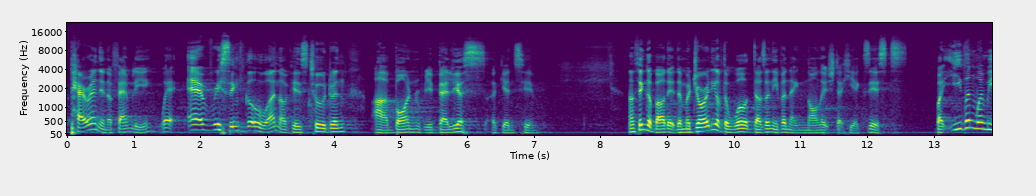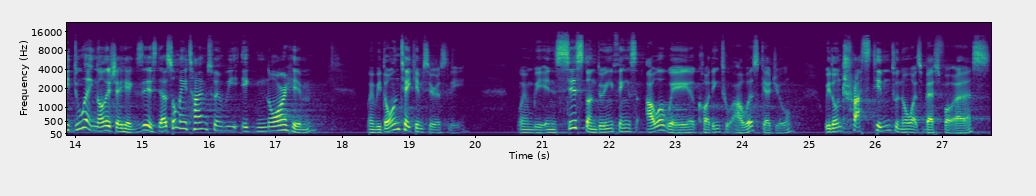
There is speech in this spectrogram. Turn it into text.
parent in a family where every single one of his children are born rebellious against him. Now, think about it the majority of the world doesn't even acknowledge that he exists. But even when we do acknowledge that he exists, there are so many times when we ignore him, when we don't take him seriously, when we insist on doing things our way according to our schedule, we don't trust him to know what's best for us,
